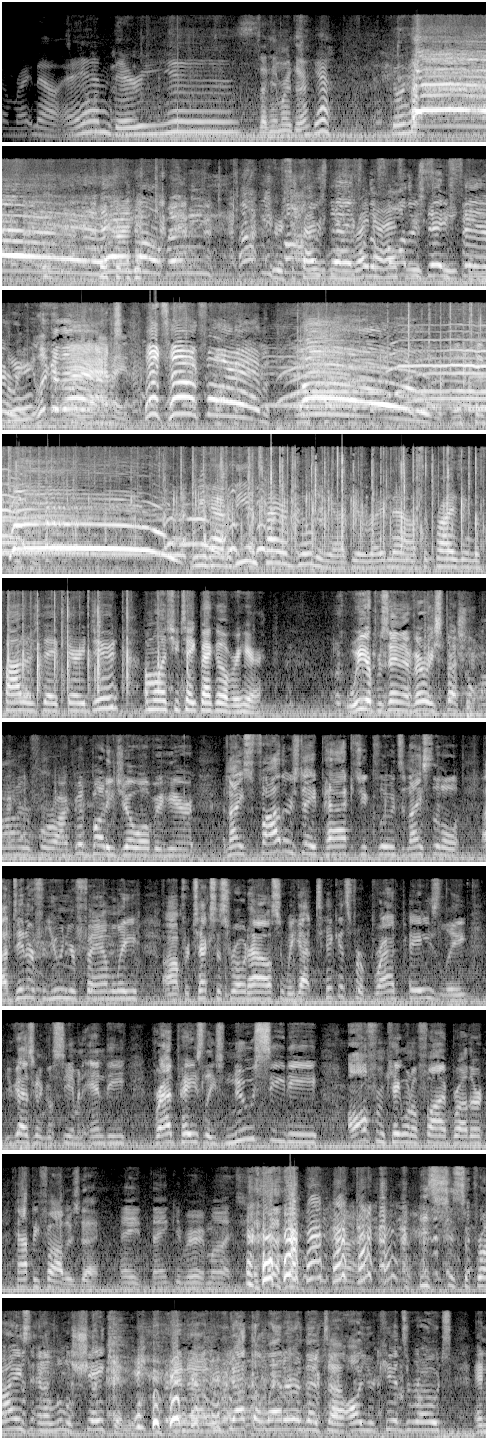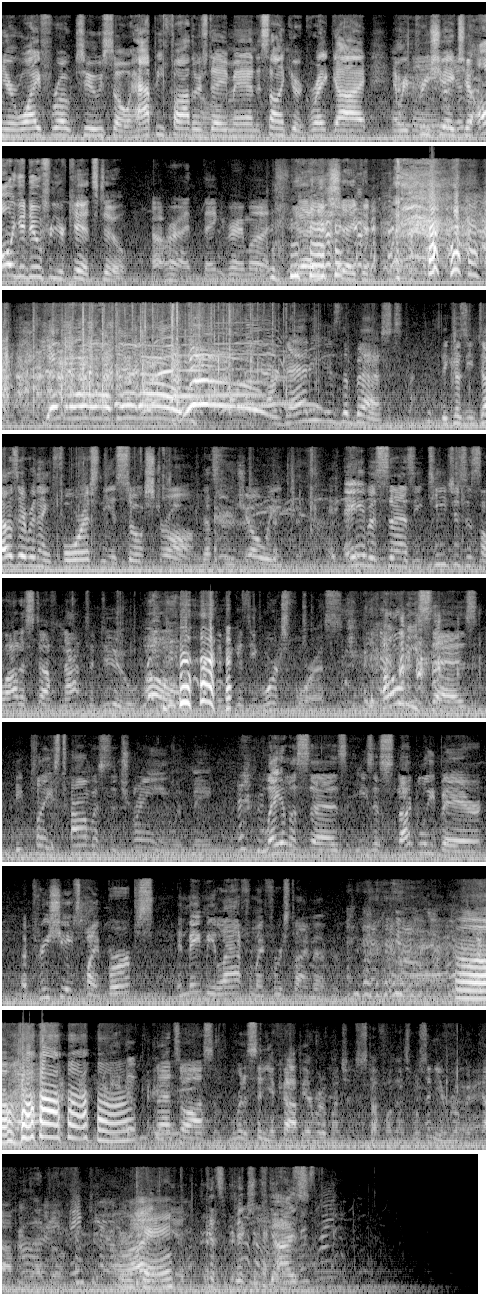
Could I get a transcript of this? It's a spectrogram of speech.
Come right now, and there he is. Is that him right there? Yeah, go ahead. Hey! There we go, baby! Happy We're Father's Day him right for the now as we Father's Day Fairy. here- Look at that! Let's hear it for him! Oh! We have the entire building out here right now, surprising the Father's Day fairy. Dude, I'm gonna let you take back over here. We are presenting a very special honor for our good buddy Joe over here. A nice Father's Day package includes a nice little uh, dinner for you and your family uh, for Texas Roadhouse. And we got tickets for Brad Paisley. You guys are going to go see him in Indy. Brad Paisley's new CD, all from K105, brother. Happy Father's Day. Hey, thank you very much. He's just surprised and a little shaken. And uh, we've got the letter that uh, all your kids wrote and your wife wrote too. So happy Father's Day, man. It sounds like you're a great guy, and we appreciate you. All you do for your kids too. All right, thank you very much. Yeah, you're Shaking a little, Alberto! Woo! Our daddy is the best because he does everything for us and he is so strong. That's from Joey. Ava says he teaches us a lot of stuff not to do. Oh, because he works for us. Cody says he plays Thomas the Train with me. Layla says he's a snuggly bear, appreciates my burps, and made me laugh for my first time ever. Oh. That's awesome. We're going to send you a copy. I wrote a bunch of stuff on this. We'll send you a real good copy of that, though. Thank you. All right? Okay. Get some pictures, guys.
